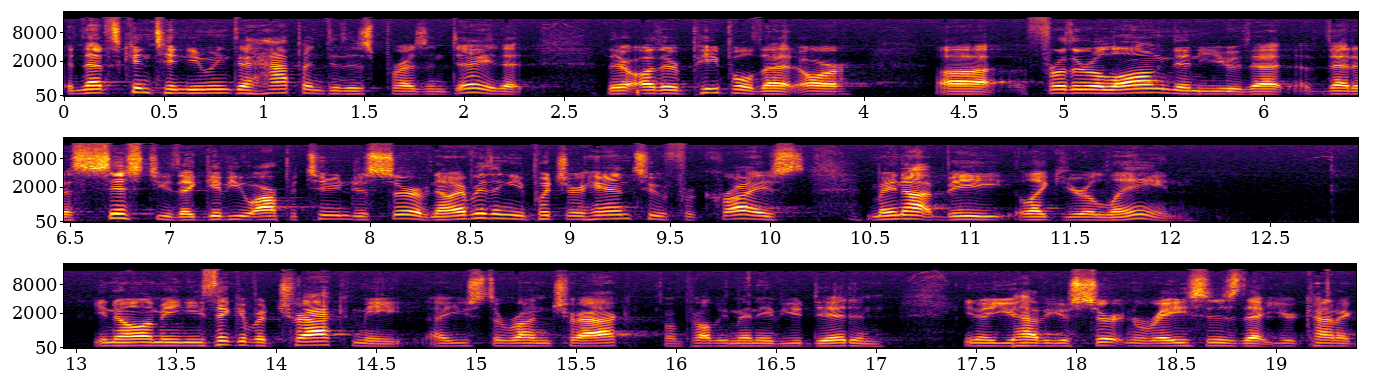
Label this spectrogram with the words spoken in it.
And that's continuing to happen to this present day that there are other people that are uh, further along than you, that, that assist you, that give you opportunity to serve. Now, everything you put your hand to for Christ may not be like your lane. You know, I mean, you think of a track meet. I used to run track, probably many of you did, and you know, you have your certain races that you're kind of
